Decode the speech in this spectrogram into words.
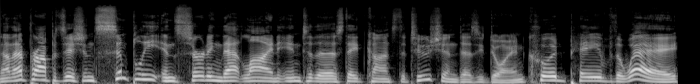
Now, that proposition, simply inserting that line into the state constitution, Desi Doyen, could pave the way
